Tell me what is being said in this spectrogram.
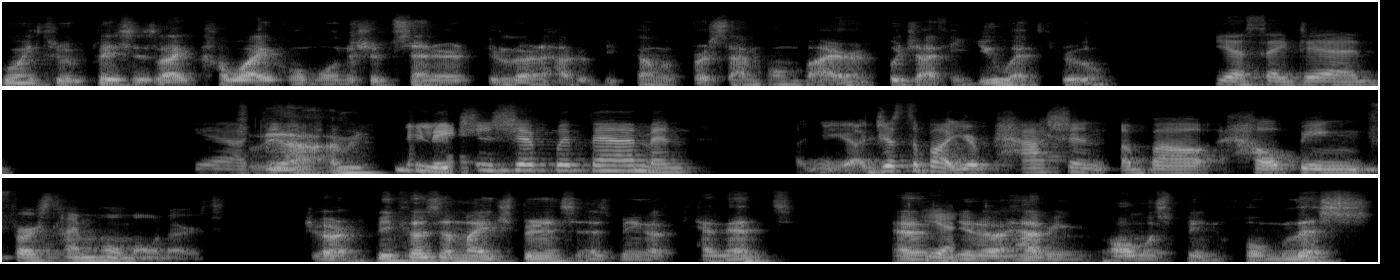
going through places like Hawaii Home Ownership Center to learn how to become a first-time home buyer, which I think you went through. Yes, I did. Yeah. So yeah, I mean, relationship with them and just about your passion about helping first-time homeowners. sure. Because of my experience as being a tenant, and Yeah. you know, having almost been homeless.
